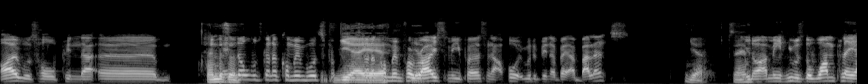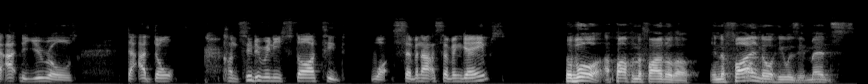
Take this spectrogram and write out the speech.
I was hoping that um, Henderson. Was going to come in for, was Yeah, yeah, come in for. Rice. Me personally, I thought it would have been a better balance. Yeah, same. You know what I mean? He was the one player at the Euros that I don't, considering he started what seven out of seven games. But, but apart from the final though, in the final he was immense.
